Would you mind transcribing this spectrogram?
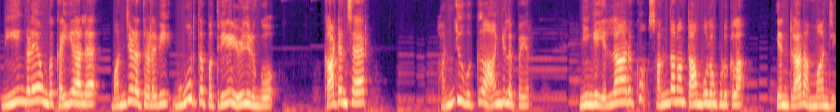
நீங்களே உங்க கையால மஞ்சளை தடவி முகூர்த்த பத்திரிகை எழுதிடுங்கோ. காட்டன் சார். பஞ்சுவுக்கு ஆங்கில பெயர். நீங்க எல்லாருக்கும் சந்தனம் தாம்பூலம் கொடுக்கலாம் என்றார் அம்மாஞ்சி.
